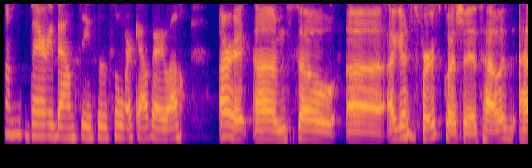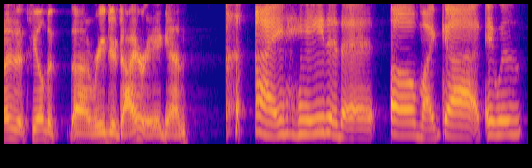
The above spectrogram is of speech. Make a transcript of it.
I'm very bouncy, so this will work out very well. All right. Um, so uh, I guess first question is how is how did it feel to uh, read your diary again? I hated it. Oh my god. It was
